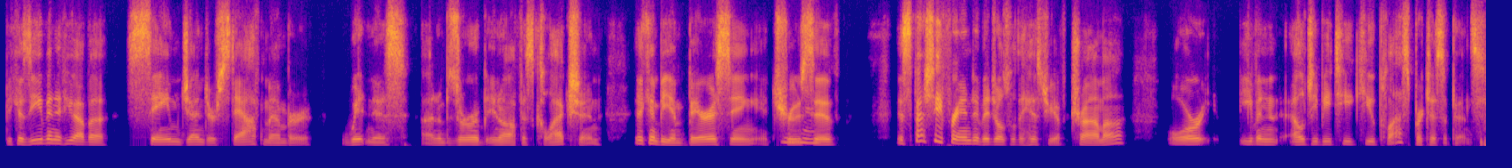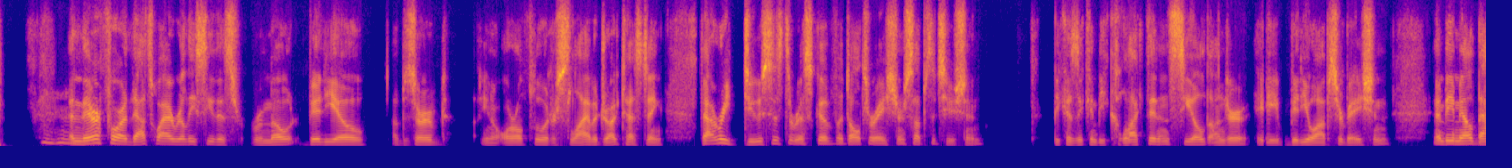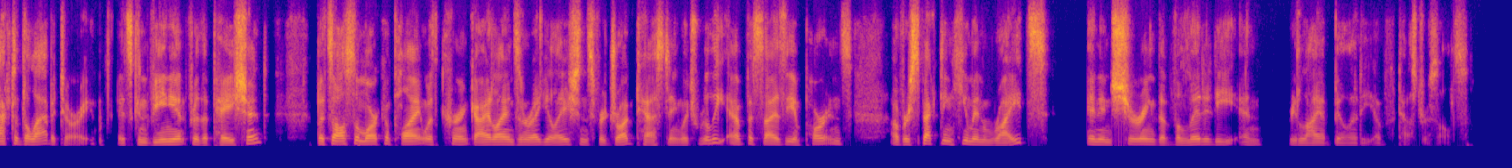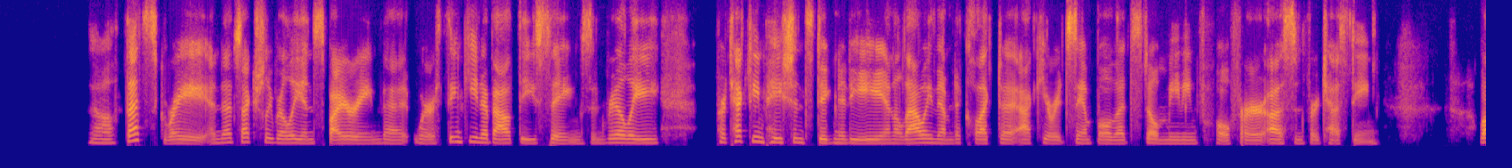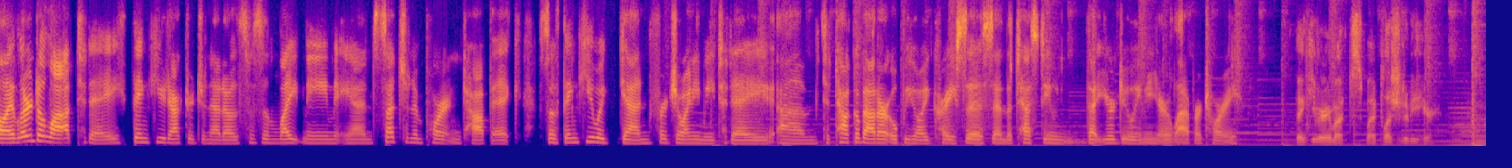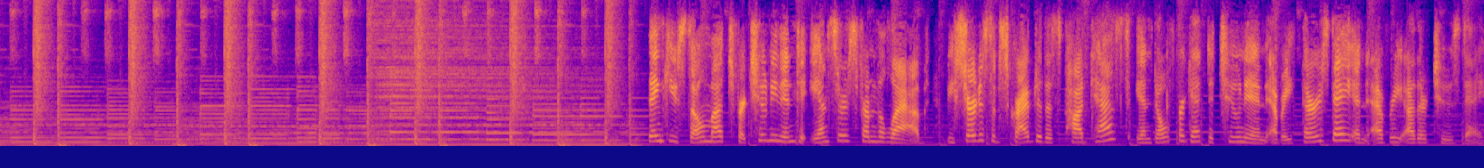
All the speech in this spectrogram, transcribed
because even if you have a same gender staff member witness an observed in office collection, it can be embarrassing, mm-hmm. intrusive, mm-hmm. especially for individuals with a history of trauma or even LGBTQ plus participants. Mm-hmm. And therefore, that's why I really see this remote video observed, you know, oral fluid or saliva drug testing that reduces the risk of adulteration or substitution because it can be collected and sealed under a video observation and be mailed back to the laboratory. It's convenient for the patient, but it's also more compliant with current guidelines and regulations for drug testing, which really emphasize the importance of respecting human rights and ensuring the validity and reliability of test results. No, that's great. And that's actually really inspiring that we're thinking about these things and really protecting patients' dignity and allowing them to collect an accurate sample that's still meaningful for us and for testing. Well, I learned a lot today. Thank you, Dr. Jannetto. This was enlightening and such an important topic. So, thank you again for joining me today um, to talk about our opioid crisis and the testing that you're doing in your laboratory. Thank you very much. It's my pleasure to be here. Thank you so much for tuning in to Answers from the Lab. Be sure to subscribe to this podcast and don't forget to tune in every Thursday and every other Tuesday.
